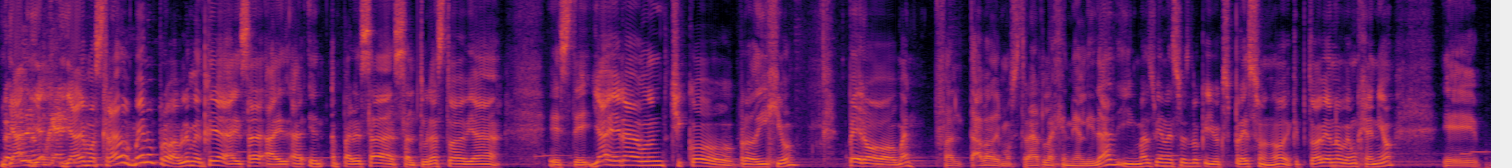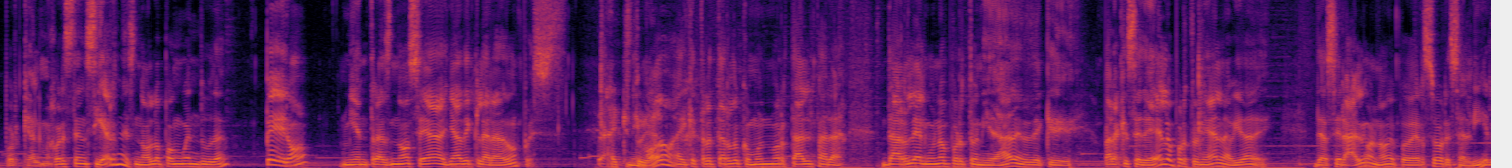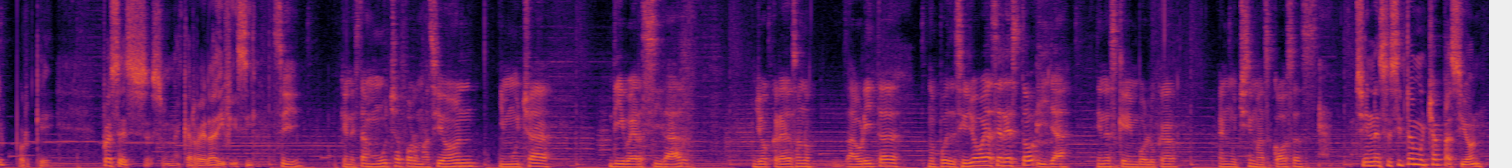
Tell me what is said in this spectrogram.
Ya, ya, ya demostrado. Bueno, probablemente a esa, a- para esas alturas todavía este, ya era un chico prodigio, pero bueno, faltaba demostrar la genialidad y más bien eso es lo que yo expreso, ¿no? De que todavía no veo un genio, eh, porque a lo mejor está en ciernes, no lo pongo en duda, pero mientras no sea ya declarado, pues Hay que ni estudiar. modo, hay que tratarlo como un mortal para darle alguna oportunidad de que para que se dé la oportunidad en la vida de, de hacer algo, ¿no? De poder sobresalir, porque pues es, es una carrera difícil. Sí, que necesita mucha formación y mucha diversidad. Yo creo, eso no. Ahorita no puedes decir yo voy a hacer esto y ya. Tienes que involucrar en muchísimas cosas. Sí, necesita mucha pasión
